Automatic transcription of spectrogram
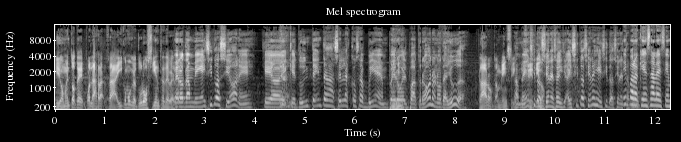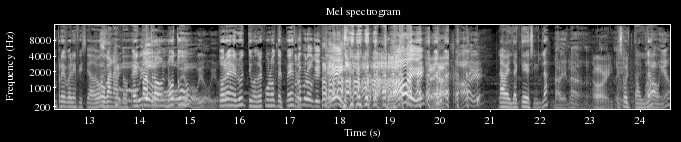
y de momento te, por la, o sea, ahí como que tú lo sientes de verdad. Pero también hay situaciones que, eh, que tú intentas hacer las cosas bien, pero Ujú. el patrono no te ayuda. Claro, también sí. también hay definitivo. situaciones, hay, hay situaciones y hay situaciones. Sí, también. pero ¿quién sale siempre beneficiado o ganando? el patrón, no tú. obvio, obvio, obvio. Tú eres el último, tú eres como los del perro. No, pero que. ¿Verdad? ¿Sabes? La verdad hay que decirla, La verdad. Hay que soltarla. Mía.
